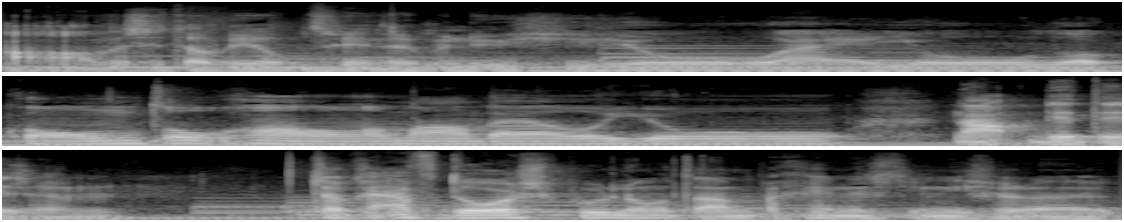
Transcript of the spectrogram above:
Nou, we zitten alweer op 20 minuutjes, joh. Hey, joh, dat komt toch allemaal wel, joh. Nou, dit is hem. Zal ik even doorspoelen, want aan het begin is die niet zo leuk.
